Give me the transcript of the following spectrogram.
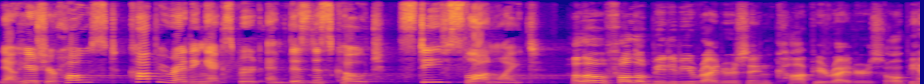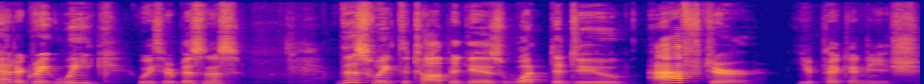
Now, here's your host, copywriting expert, and business coach, Steve Slaunwhite. Hello, fellow B2B writers and copywriters. I hope you had a great week with your business. This week, the topic is what to do after you pick a niche.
